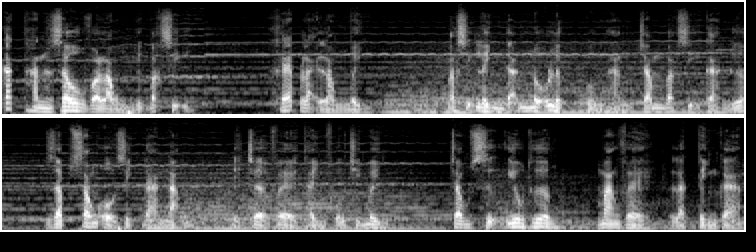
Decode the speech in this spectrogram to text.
cắt hằn sâu vào lòng những bác sĩ. Khép lại lòng mình, bác sĩ Linh đã nỗ lực cùng hàng trăm bác sĩ cả nước dập xong ổ dịch Đà Nẵng để trở về thành phố Hồ Chí Minh trong sự yêu thương mang về là tình cảm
